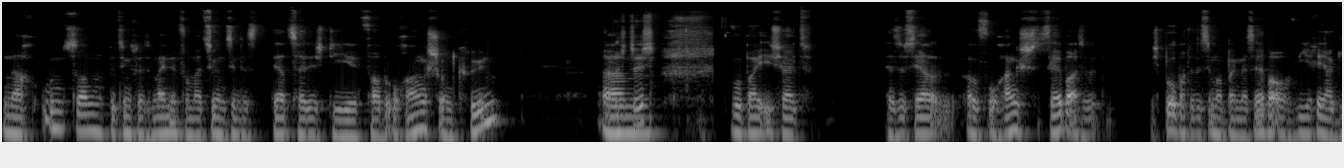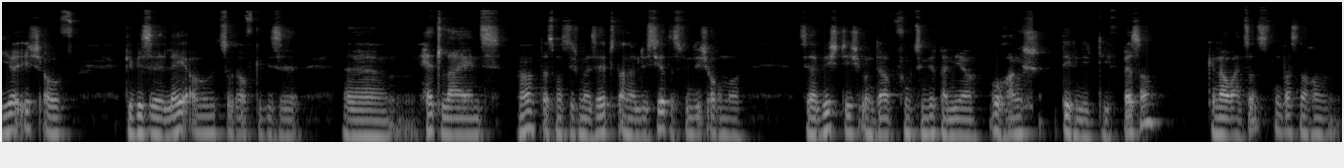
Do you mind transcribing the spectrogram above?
nach unseren, beziehungsweise meinen Informationen sind es derzeitig die Farbe Orange und Grün. Richtig. Ähm, wobei ich halt, also sehr auf Orange selber, also ich beobachte das immer bei mir selber auch, wie reagiere ich auf gewisse Layouts oder auf gewisse äh, Headlines, ne? dass man sich mal selbst analysiert. Das finde ich auch immer sehr wichtig und da funktioniert bei mir Orange definitiv besser. Genau, ansonsten, was noch ein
